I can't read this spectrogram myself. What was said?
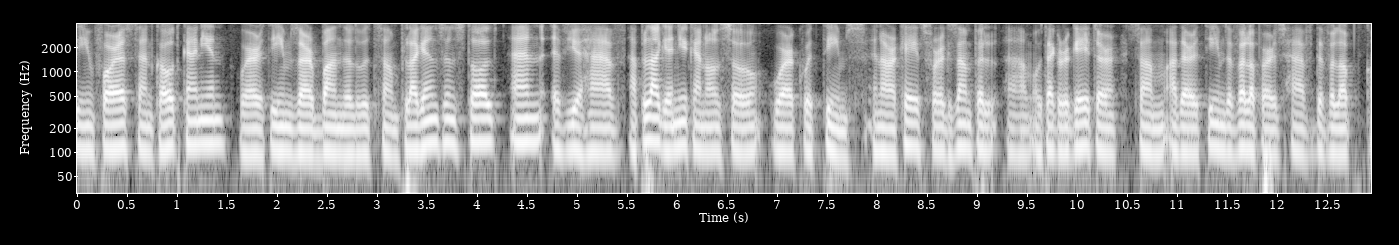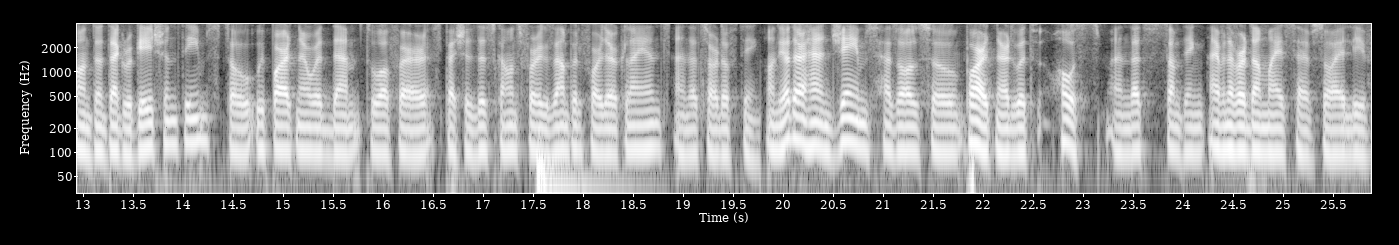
Theme Forest and Code Canyon, where themes are bundled with some plugins installed. And if you have a plugin, you can also work with themes. In our case, for example, um, with Aggregator, some other theme developers have developed content aggregation themes. So we partner with them to offer special discounts, for example, for their clients and that sort of thing. On the other hand, James has also partnered with hosts, and that's something I've never done myself. So I leave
